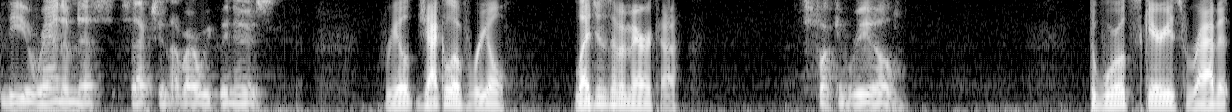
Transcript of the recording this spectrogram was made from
the randomness section of our weekly news. real jackalope real. Legends of America. It's fucking real. The world's scariest rabbit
